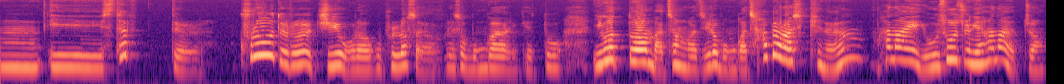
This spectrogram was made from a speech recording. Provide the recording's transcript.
음, 이 스태프들 크루들을 GO라고 불렀어요. 그래서 뭔가 이렇게 또 이것 또한 마찬가지로 뭔가 차별화시키는 하나의 요소 중에 하나였죠.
